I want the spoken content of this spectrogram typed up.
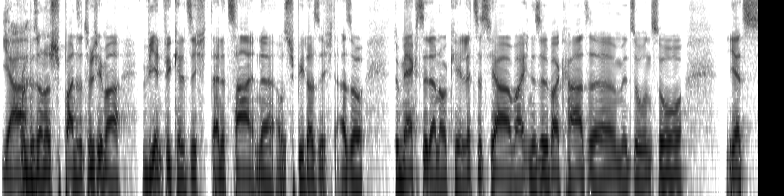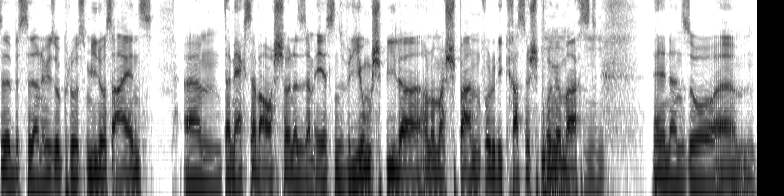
Ja. Und besonders spannend ist natürlich immer, wie entwickelt sich deine Zahlen ne, aus Spielersicht. Also du merkst dir dann, okay, letztes Jahr war ich eine Silberkarte mit so und so, jetzt äh, bist du dann irgendwie so plus minus eins. Ähm, da merkst du aber auch schon, das ist am ehesten so für die jungen Spieler auch nochmal spannend, wo du die krassen Sprünge machst. Wenn du dann so, ähm,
